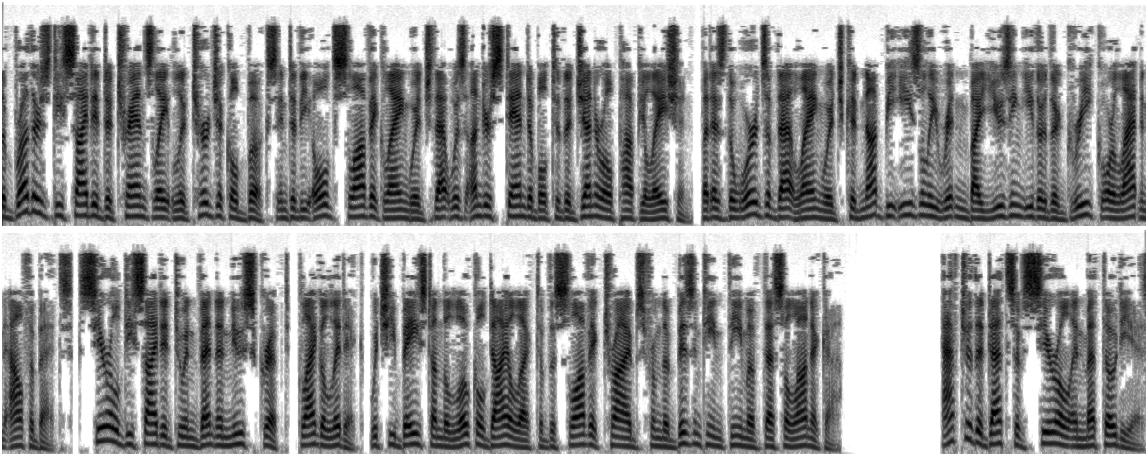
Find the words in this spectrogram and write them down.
The brothers decided to translate liturgical books into the Old Slavic language that was understandable to the general population, but as the words of that language could not be easily written by using either the Greek or Latin alphabets, Cyril decided to invent a new script, Glagolitic, which he based on the local dialect of the Slavic tribes from the Byzantine theme of Thessalonica. After the deaths of Cyril and Methodius,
